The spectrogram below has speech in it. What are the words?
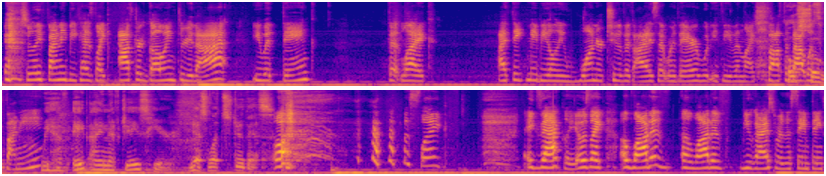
it's really funny because like after going through that, you would think that like I think maybe only one or two of the guys that were there would have even like thought that Oh, that was so funny. We have eight INFJs here. Yes, let's do this. it was like exactly. It was like a lot of a lot of you guys were the same things.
